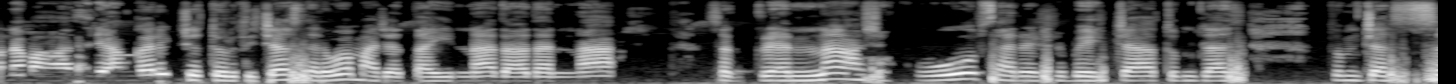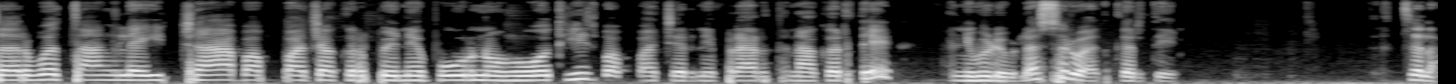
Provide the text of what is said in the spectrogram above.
नमः. श्री अंगारिक चतुर्थीच्या सर्व माझ्या ताईंना दादांना सगळ्यांना अशा खूप साऱ्या शुभेच्छा. तुमच्या तुमच्या सर्व चांगल्या इच्छा बाप्पाच्या कृपेने पूर्ण होत हीच बाप्पाचरणी प्रार्थना करते आणि व्हिडिओला सुरुवात करते. चला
